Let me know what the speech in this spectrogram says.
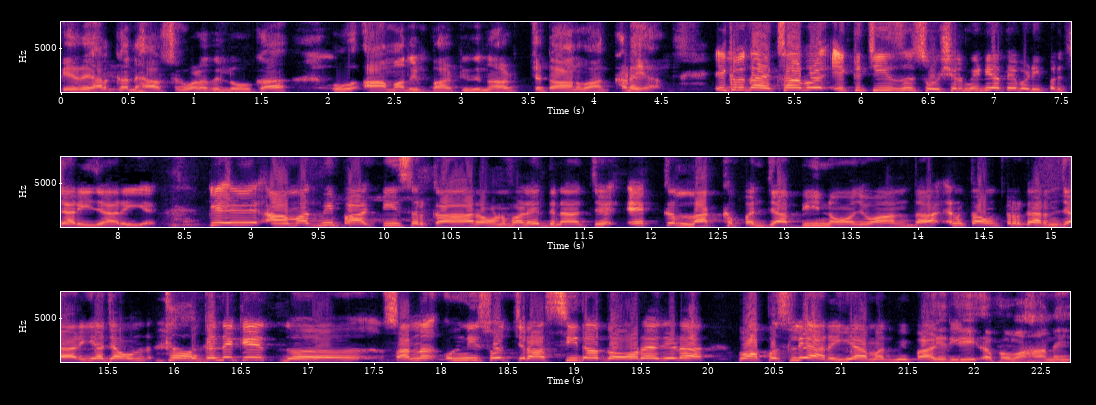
ਕਿ ਜਿਹੜੇ ਹਲਕਾ ਨਿਹਾਲ ਸਿੰਘ ਵਾਲਾ ਦੇ ਲੋਕ ਆ ਉਹ ਆਮ ਆਦਮੀ ਪਾਰਟੀ ਦੇ ਨਾਲ ਚਟਾਨ ਵਾਂਗ ਖੜੇ ਆ। ਇੱਕ ਵਿਧਾਇਕ ਸਾਹਿਬ ਇੱਕ ਚੀਜ਼ ਸੋਸ਼ਲ ਮੀਡੀਆ ਤੇ ਬੜੀ ਪ੍ਰਚਾਰੀ ਜਾ ਰਹੀ ਹੈ ਕਿ ਆਮ ਆਦਮੀ ਪਾਰਟੀ ਸਰਕਾਰ ਆਉਣ ਵਾਲੇ ਦਿਨਾਂ 'ਚ 1 ਲੱਖ ਪੰਜਾਬੀ ਨੌਜਵਾਨ ਦਾ ਐਨਕਾਊਂਟਰ ਕਰਨ ਜਾ ਰਹੀ ਹੈ ਜਾਂ? ਉਹ ਕਹਿੰਦੇ ਕਿ ਸਨ 1984 ਦਾ ਦੌਰ ਹੈ ਜਿਹੜਾ ਵਾਪਸ ਲਿਆ ਰਹੀ ਹੈ ਆਮ ਆਦਮੀ ਇਹ ਪਾਰਟੀ। ਜੀ ਅਫਵਾਹਾਂ ਨੇ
